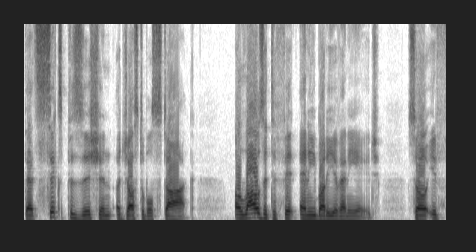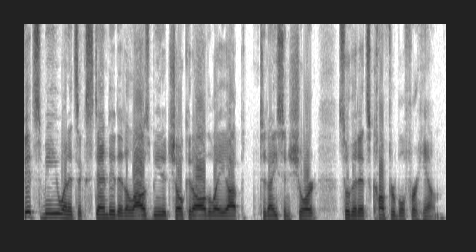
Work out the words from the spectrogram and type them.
that six position adjustable stock allows it to fit anybody of any age. So it fits me when it's extended. It allows me to choke it all the way up to nice and short so that it's comfortable for him.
